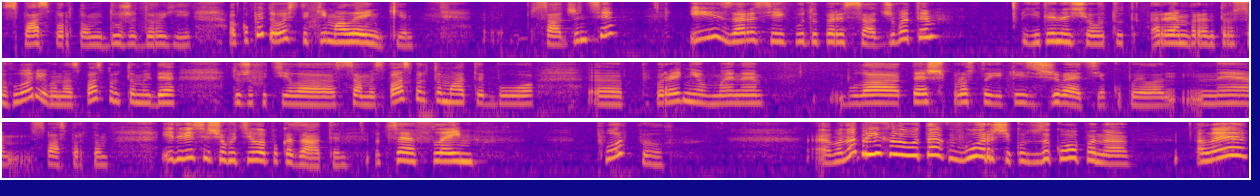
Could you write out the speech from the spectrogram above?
з паспортом дуже дорогі, а купити ось такі маленькі е, саджанці. І зараз я їх буду пересаджувати. Єдине, що тут Рембрандт Росоглорі, вона з паспортом йде. Дуже хотіла саме з паспортом мати, бо е, попередня в мене була теж просто якийсь живець, я купила, не з паспортом. І дивіться, що хотіла показати. Оце Flame Purple. Е, Вона приїхала отак в горщику, закопана. Але,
